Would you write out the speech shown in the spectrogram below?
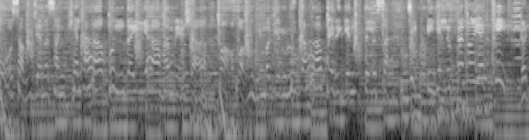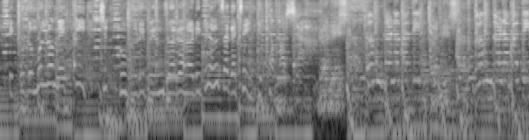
మోసం జన సంఖ్యలా ఉందయ్యా హమేష? పాపం హిమగిరులుగా పెరిగిన తెలుసా? చిట్టి ఎలుకలు ఎక్కి గట్టి కుడుములు మెక్కి చిక్కు విడిపించగ నడిపించగ చెయ్యి తమాషా. గం గణపతి గం గణపతి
